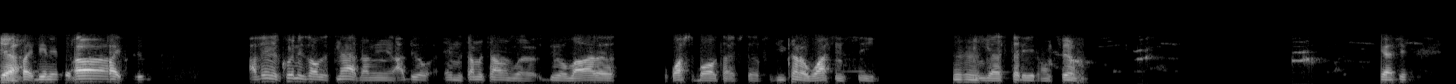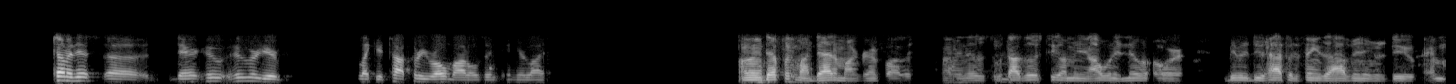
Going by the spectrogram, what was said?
Yeah. Like being able to Uh, fight through. I think the quickness off the snap. I mean, I do in the summertime. I do a lot of watch the ball type stuff. You kind of watch and see. Mm-hmm. You gotta study it on film. Gotcha. Tell me this, uh, Derrick. Who who are your like your top three role models in, in your life? I mean, definitely my dad and my grandfather. I mean, those without those two, I mean, I wouldn't know or be able to do half of the things that I've been able to do. And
